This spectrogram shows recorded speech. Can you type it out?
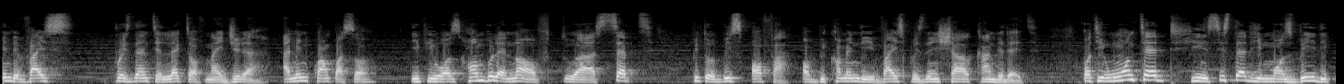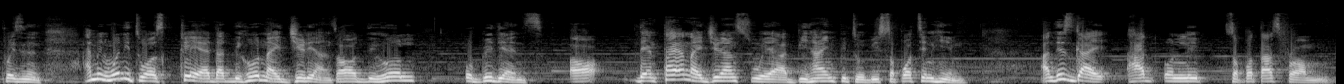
been the vice president elect of Nigeria, I mean Kwankwaso, if he was humble enough to accept Peter Obi's offer of becoming the vice presidential candidate. But he wanted, he insisted he must be the president. I mean, when it was clear that the whole Nigerians or the whole Obidients or the entire Nigerians were behind Peter Obi supporting him. And this guy had only supporters from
